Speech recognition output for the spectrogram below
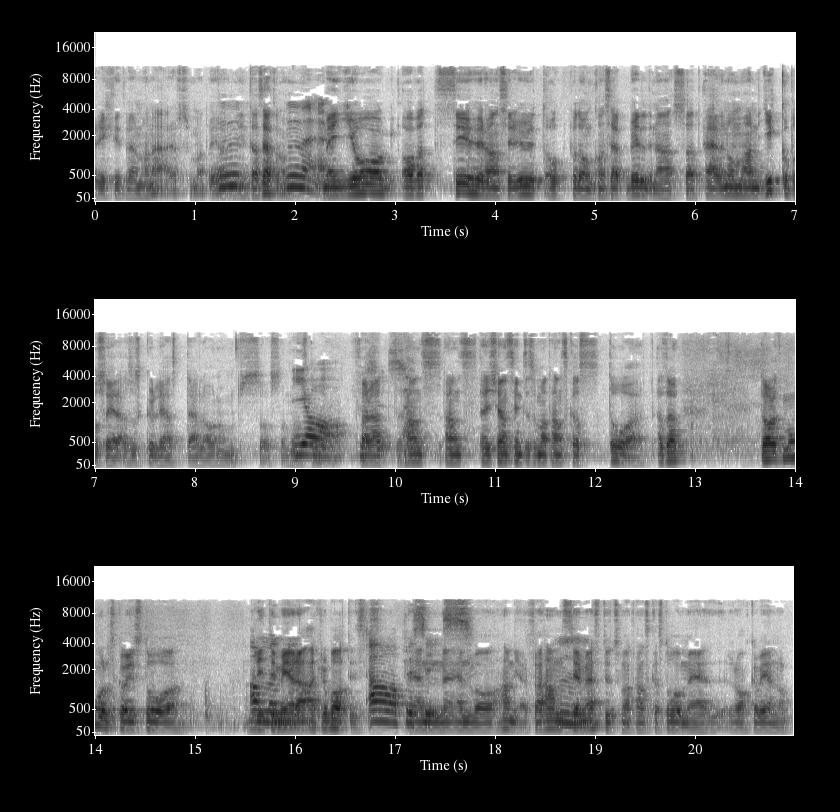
riktigt vem han är eftersom att vi Mm. inte har sett honom. Nej. Men jag, av att se hur han ser ut och på de konceptbilderna så att även om han gick att posera så skulle jag ställa honom så som han Ja, står. För precis. att hans, hans, det känns inte som att han ska stå, alltså Darth Maul ska ju stå Ja, lite men- mer akrobatiskt Ja. Mm. än, än vad han gör. För han ser mest ut som att han ska stå med raka ben och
